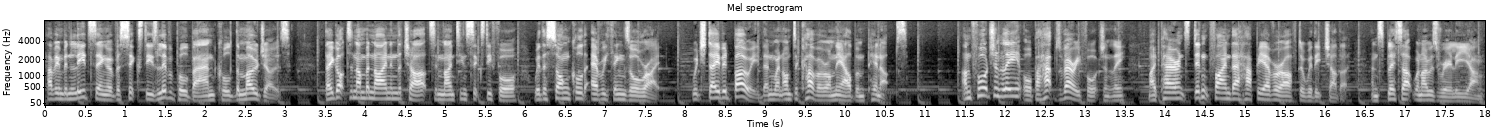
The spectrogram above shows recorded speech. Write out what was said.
having been lead singer of a 60s Liverpool band called the Mojos. They got to number 9 in the charts in 1964 with a song called Everything's Alright, which David Bowie then went on to cover on the album Pin-Ups. Unfortunately, or perhaps very fortunately, my parents didn't find their happy ever after with each other and split up when I was really young.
